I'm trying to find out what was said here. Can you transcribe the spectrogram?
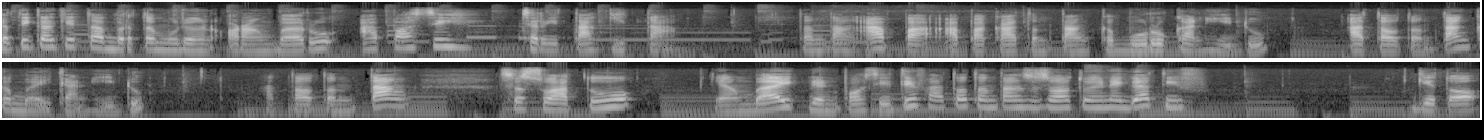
ketika kita bertemu dengan orang baru apa sih cerita kita? Tentang apa? Apakah tentang keburukan hidup? Atau tentang kebaikan hidup? Atau tentang sesuatu yang baik dan positif atau tentang sesuatu yang negatif gitu.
